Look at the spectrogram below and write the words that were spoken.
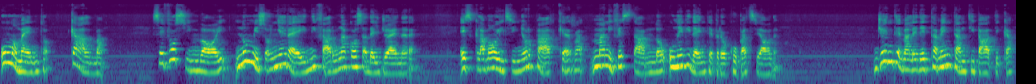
Un momento, calma. Se fossi in voi, non mi sognerei di fare una cosa del genere, esclamò il signor Parker manifestando un'evidente preoccupazione. Gente maledettamente antipatica,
